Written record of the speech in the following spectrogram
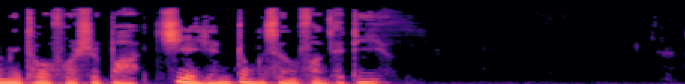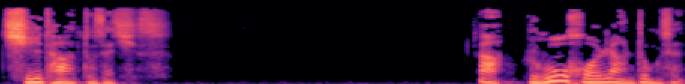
弥陀佛是把戒淫众生放在第一，其他都在其次。啊，如何让众生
